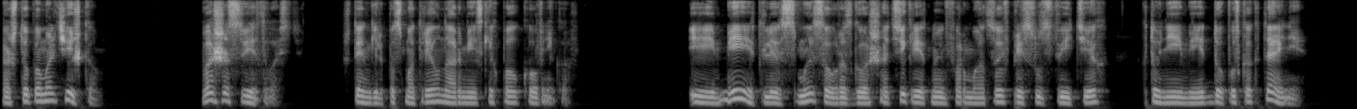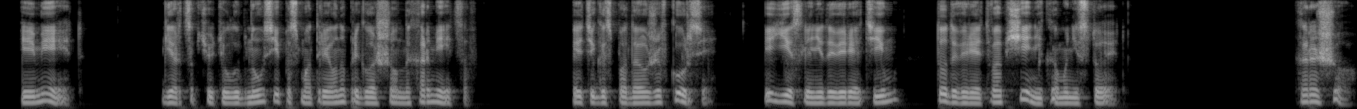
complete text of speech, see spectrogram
А что по мальчишкам? Ваша светлость. Штенгель посмотрел на армейских полковников. И имеет ли смысл разглашать секретную информацию в присутствии тех, кто не имеет допуска к тайне? Имеет. Герцог чуть улыбнулся и посмотрел на приглашенных армейцев. Эти господа уже в курсе, и если не доверять им, то доверять вообще никому не стоит. Хорошо.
